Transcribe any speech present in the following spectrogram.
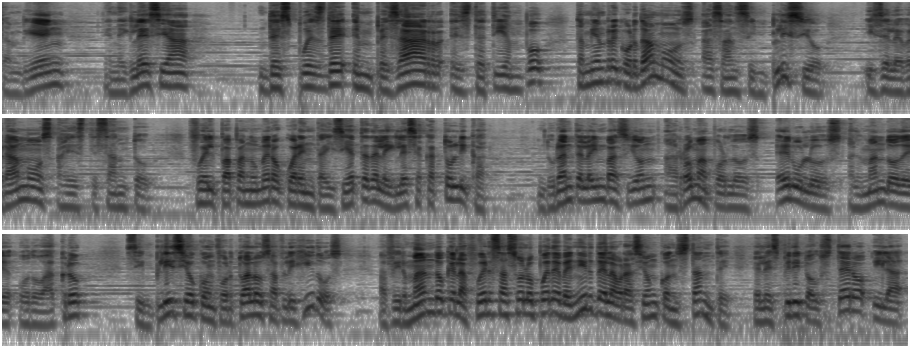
También en la iglesia, después de empezar este tiempo, también recordamos a San Simplicio y celebramos a este santo. Fue el Papa número 47 de la Iglesia Católica durante la invasión a Roma por los érulos al mando de Odoacro, Simplicio confortó a los afligidos, afirmando que la fuerza solo puede venir de la oración constante, el espíritu austero y la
